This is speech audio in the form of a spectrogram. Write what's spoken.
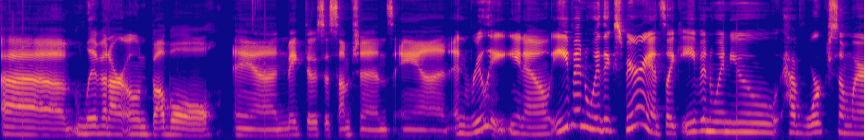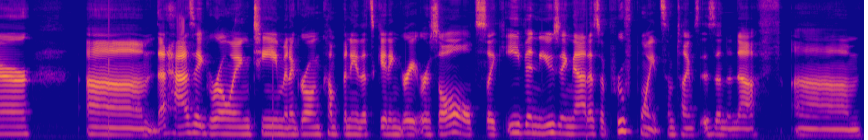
uh, live in our own bubble and make those assumptions and and really you know even with experience like even when you have worked somewhere um, that has a growing team and a growing company that's getting great results like even using that as a proof point sometimes isn't enough um,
